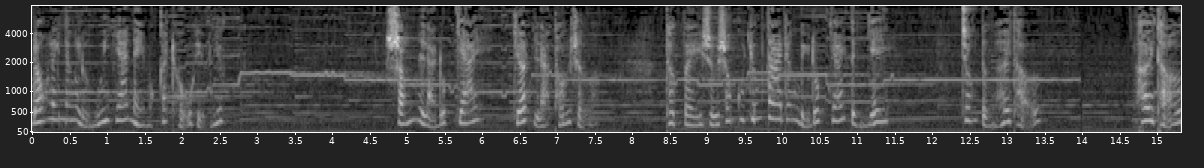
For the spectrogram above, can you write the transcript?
Đón lấy năng lượng quý giá này một cách hữu hiệu nhất. Sống là đốt cháy, Chết là thối rửa. Thật vậy sự sống của chúng ta đang bị đốt cháy từng giây, Trong từng hơi thở. Hơi thở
